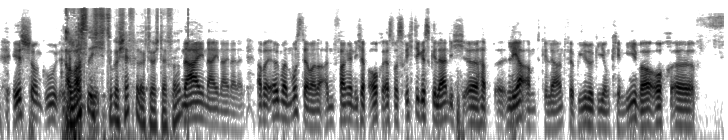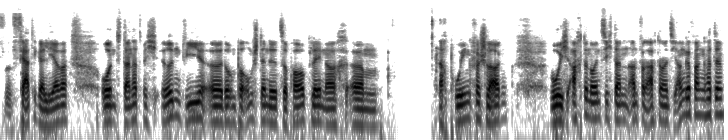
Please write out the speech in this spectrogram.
Ist schon gut. Ist Aber was nicht sogar Chefredakteur, Stefan? Nein, nein, nein, nein, nein. Aber irgendwann musste ja mal anfangen. Ich habe auch erst was Richtiges gelernt. Ich äh, habe äh, Lehramt gelernt für Biologie und Chemie, war auch äh, fertiger Lehrer. Und dann hat mich irgendwie äh, durch ein paar Umstände zur Powerplay nach ähm, nach Boeing verschlagen, wo ich 98 dann, Anfang 98 angefangen hatte.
